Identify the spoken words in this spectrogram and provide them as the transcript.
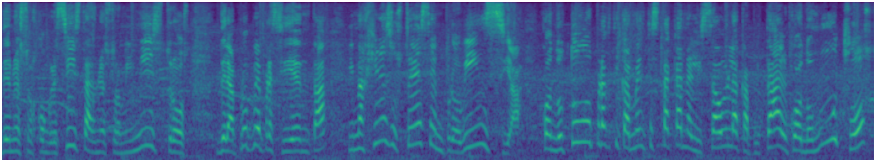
de nuestros congresistas, de nuestros ministros, de la propia presidenta, imagínense ustedes en provincia, cuando todo prácticamente está canalizado en la capital, cuando muchos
